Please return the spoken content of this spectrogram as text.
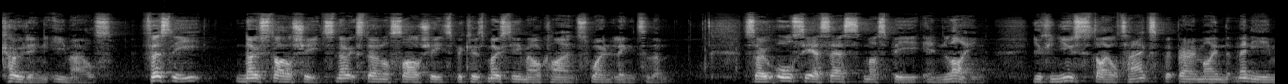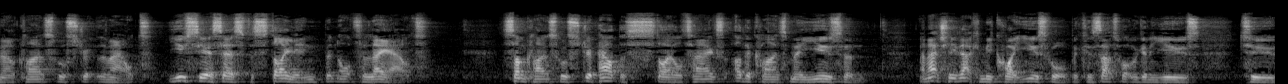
coding emails. Firstly, no style sheets, no external style sheets because most email clients won't link to them. So all CSS must be in line. You can use style tags, but bear in mind that many email clients will strip them out. Use CSS for styling, but not for layout. Some clients will strip out the style tags, other clients may use them. And actually that can be quite useful because that's what we're going to use to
